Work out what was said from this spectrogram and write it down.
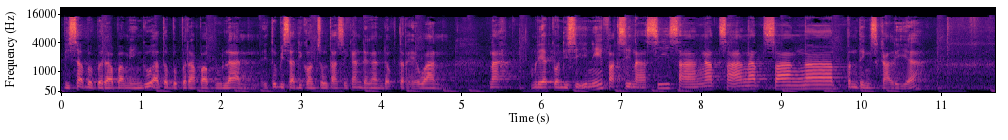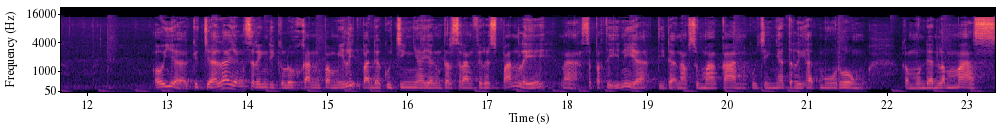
Bisa beberapa minggu atau beberapa bulan. Itu bisa dikonsultasikan dengan dokter hewan nah melihat kondisi ini vaksinasi sangat sangat sangat penting sekali ya Oh iya, gejala yang sering dikeluhkan pemilik pada kucingnya yang terserang virus panle, nah seperti ini ya, tidak nafsu makan, kucingnya terlihat murung, kemudian lemas,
